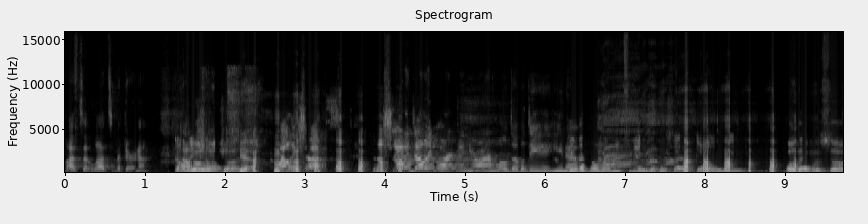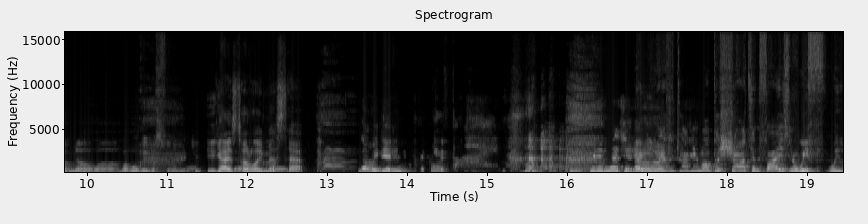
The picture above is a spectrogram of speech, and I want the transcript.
lots of lots of Moderna. Dolly Dolly shots. shots. Yeah. Dolly shots. little shot of Dolly Parton in your arm, little double D. You Where know. the hell were we today? What was that? Dolly. Oh, that was um, no. Um, What movie was filmed? there? You guys Yeah, totally missed that. No, we didn't. They're fine. We didn't miss it. you guys are talking about the shots and Pfizer. We we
